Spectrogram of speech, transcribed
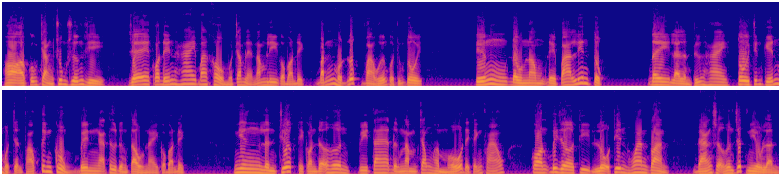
Họ cũng chẳng sung sướng gì, dễ có đến 2-3 khẩu 105 ly của bọn địch bắn một lúc vào hướng của chúng tôi. Tiếng đầu nòng đề ba liên tục. Đây là lần thứ hai tôi chứng kiến một trận pháo kinh khủng bên ngã tư đường tàu này của bọn địch. Nhưng lần trước thì còn đỡ hơn vì ta được nằm trong hầm hố để tránh pháo. Còn bây giờ thì lộ thiên hoàn toàn, đáng sợ hơn rất nhiều lần.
